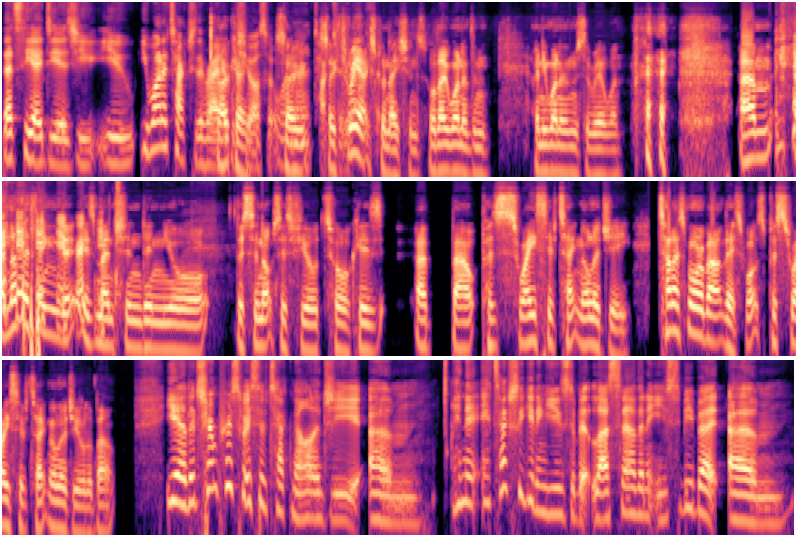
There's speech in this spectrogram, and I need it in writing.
that's the idea: is you you you want to talk to the rider, okay. but you also want so, to talk so to three explanations, although one of them, only one of them is the real one. Um, another thing that right. is mentioned in your the synopsis for your talk is about persuasive technology. Tell us more about this. What's persuasive technology all about? Yeah, the term persuasive technology um, and it, it's actually getting used a bit less now than it used to be. But um,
